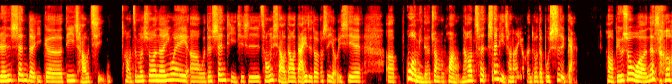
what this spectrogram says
人生的一个低潮期，好，怎么说呢？因为呃，我的身体其实从小到大一直都是有一些呃过敏的状况，然后身身体常常有很多的不适感。好，比如说我那时候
